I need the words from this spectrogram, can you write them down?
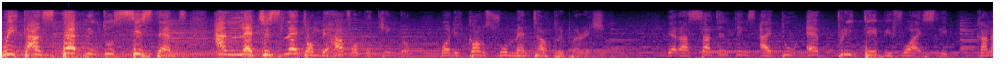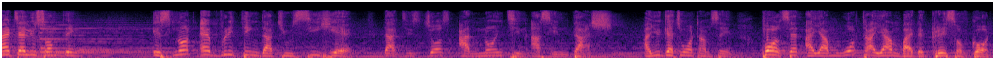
We can step into systems and legislate on behalf of the kingdom but it comes through mental preparation. There are certain things i do every day before i sleep. Can i tell you something? It's not everything that you see here that is just anointing as in dash. Are you getting what i'm saying? Paul said i am what i am by the grace of god.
